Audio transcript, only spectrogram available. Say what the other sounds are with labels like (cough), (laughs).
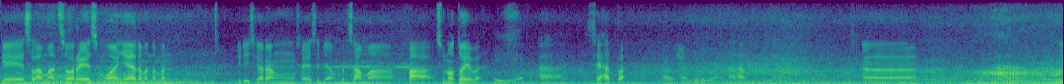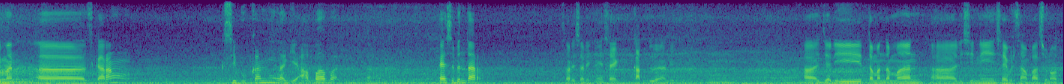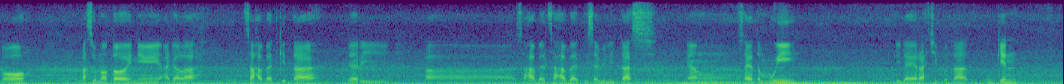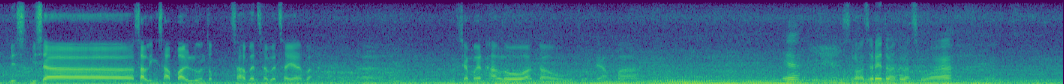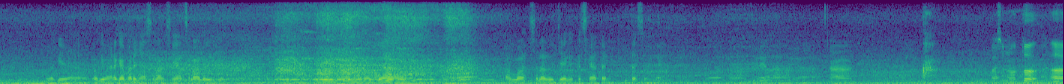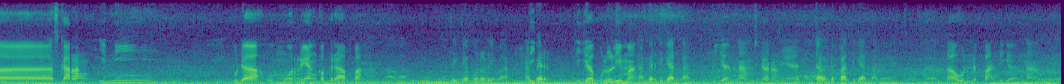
Oke, selamat sore semuanya teman-teman. Jadi sekarang saya sedang bersama Pak Sunoto ya Pak. Iya, Ah, sehat Pak. alhamdulillah. Alhamdulillah. Eh, gimana? eh, sekarang kesibukan nih lagi apa Pak? Eh sebentar. Sorry sorry, ini saya cut dulu nanti. Hmm. Eh, jadi teman-teman eh, di sini saya bersama Pak Sunoto. Pak Sunoto ini adalah sahabat kita dari eh, sahabat-sahabat disabilitas yang saya temui di daerah Ciputat. Mungkin bis- bisa saling sapa dulu untuk sahabat-sahabat saya, Pak. Eh, Ucapkan halo atau seperti apa? Ya, selamat sore teman-teman semua. Bagaimana, bagaimana kabarnya? Selamat sehat selalu. ya. Semoga Allah selalu jaga kesehatan kita semua. Alhamdulillah. Nah, Pak Sunoto, eh, sekarang ini udah umur yang keberapa? 35, hampir 35, hampir 36. 36 sekarang ya. Tahun depan 36 ya. Tahun depan 36. Iya.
